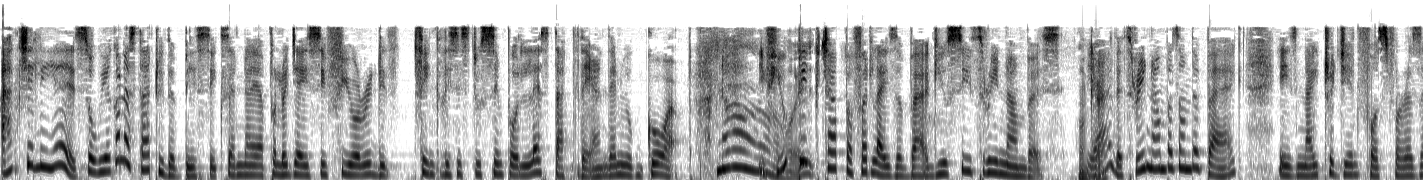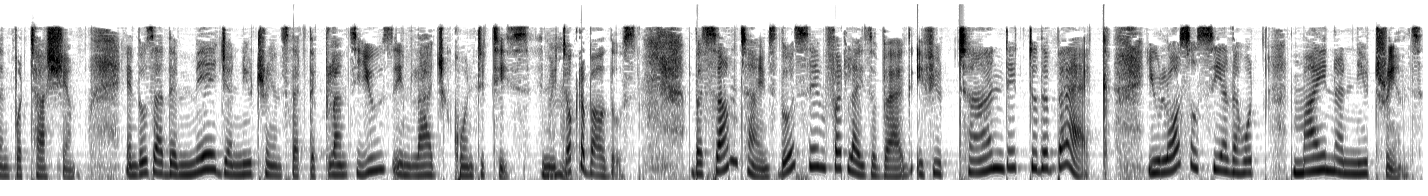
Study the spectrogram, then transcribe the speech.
Actually, yes. So we are going to start with the basics, and I apologize if you already think this is too simple. Let's start there, and then we'll go up. No. If you picked up a fertilizer bag, you see three numbers. Okay. Yeah, the three numbers on the bag is nitrogen, phosphorus, and potassium, and those are the major nutrients that the plants use in large quantities. And we mm-hmm. talked about those. But sometimes those same fertilizer bag, if you turned it to the back, you'll also see other what minor nutrients,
